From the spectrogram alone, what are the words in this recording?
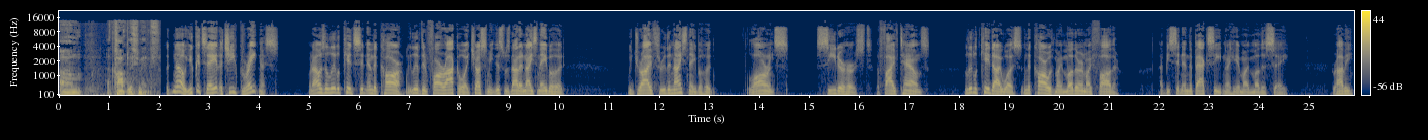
um, accomplishments. But no, you could say it, achieve greatness. When I was a little kid sitting in the car, we lived in Far Rockaway. Trust me, this was not a nice neighborhood. We drive through the nice neighborhood Lawrence, Cedarhurst, the five towns. Little kid I was, in the car with my mother and my father. I'd be sitting in the back seat and I hear my mother say, Robbie,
